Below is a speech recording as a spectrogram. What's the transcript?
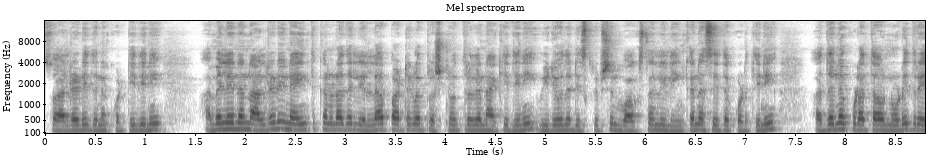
ಸೊ ಆಲ್ರೆಡಿ ಇದನ್ನು ಕೊಟ್ಟಿದ್ದೀನಿ. ಆಮೇಲೆ ನಾನು ಆಲ್ರೆಡಿ ನೈನ್ತ್ ಕನ್ನಡದಲ್ಲಿ ಎಲ್ಲ ಪಾಠಗಳ ಪ್ರಶ್ನೋತ್ತರಗಳನ್ನು ಹಾಕಿದ್ದೀನಿ. ವಿಡಿಯೋದ ಡಿಸ್ಕ್ರಿಪ್ಷನ್ ಬಾಕ್ಸ್ನಲ್ಲಿ ಲಿಂಕನ್ನು ಸಹಿತ ಕೊಡ್ತೀನಿ. ಅದನ್ನು ಕೂಡ ತಾವು ನೋಡಿದರೆ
